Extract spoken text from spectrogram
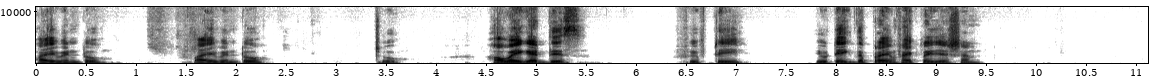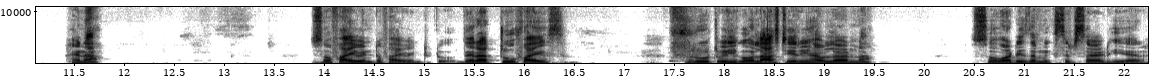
5 into 5 into 2. How I get this? 50. You take the prime factorization. ना? So 5 into 5 into 2. There are two 5s. Root will go. Last year you have learned, no? So what is the mixed surd here?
